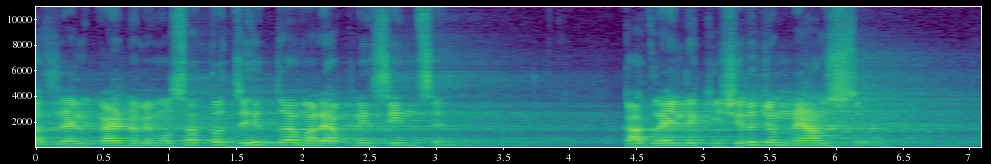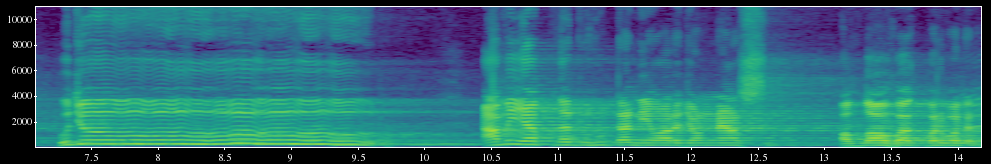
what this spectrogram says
আজরাইল কয়, নবী মুসা, তো যেহেতু আমারে আপনি চিনছেন কাজরাইলে কিসের জন্য আসছো? হুজুর, আমি আপনার রুহটা নেওয়ার জন্য আসছি। আল্লাহ আকবর বলেন।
